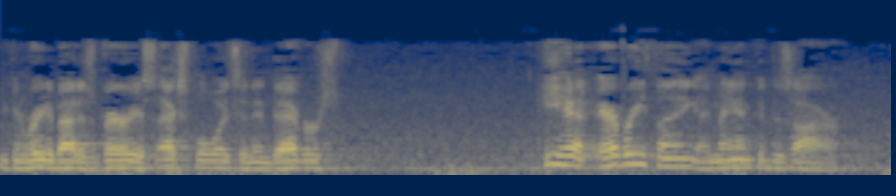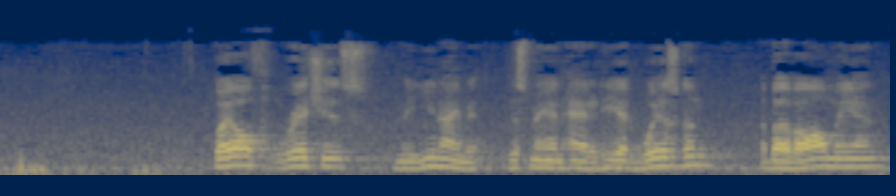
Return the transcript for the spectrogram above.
you can read about his various exploits and endeavors. He had everything a man could desire wealth, riches, I mean, you name it, this man had it. He had wisdom above all men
